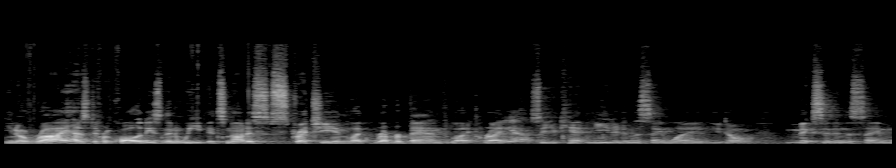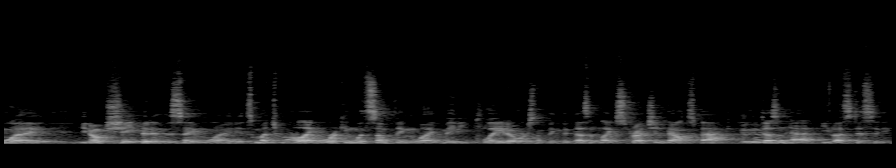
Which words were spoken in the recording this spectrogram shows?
you know, rye has different qualities than wheat. It's not as stretchy and like rubber band like, right? Yeah. So you can't knead it in the same way. You don't mix it in the same way. You don't shape it in the same way. It's much more like working with something like maybe Play-Doh or something that doesn't like stretch and bounce back. Mm -hmm. It mm-hmm. doesn't have elasticity.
